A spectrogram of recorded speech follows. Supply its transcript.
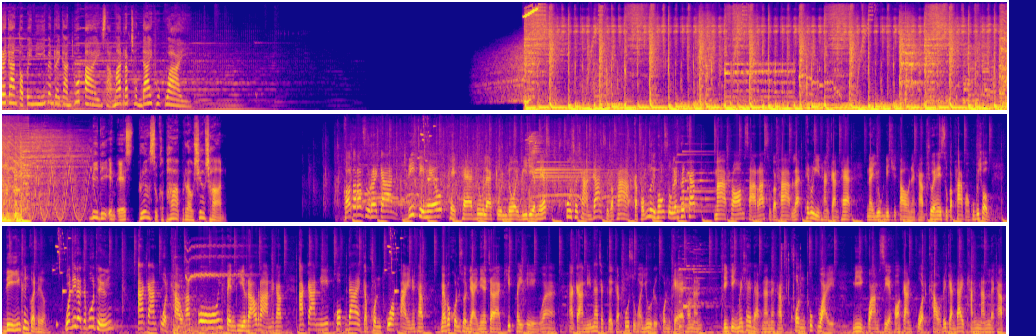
รายการต่อไปนี้เป็นรายการทั่วไปสามารถรับชมได้ทุกวัย BDMS เรื่องสุขภาพเราเชี่ยวชาญ ขอต้อนรับสู่รายการ Digi Health Take Care ดูแลคุณโดย BDMS ผู้เชี่ยวชาญด้านสุขภาพ กับผมหนุ่ยพงษ์สุเล่นพฤกษ์ครับ มาพร้อมสาระสุขภาพ และเทคโนโลยีทางการแพทย์ในยุคดิจิทัลนะครับ ช่วยให้สุขภาพของคุณผู้ชม ดียิ่งขึ้นกว่าเดิม วันนี้เราจะพูดถึงอาการปวดเข่าครับ โอ้ยเป็นทีร้าวรานนะครับ อาการนี้พบได้กับคนทั่วไปนะครับแม้ว่าคนส่วนใหญ่เนี่ยจะคิดไปเองว่าอาการนี้น่าจะเกิดกับผู้สูงอายุหรือคนแก่เท่านั้น จริงๆ ไม่ใช่แบบนั้นนะครับ คนทุกวัยมีความเสี่ยงของอาการปวดเข่าด้วยกันได้ทั้งนั้นแหละครับ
